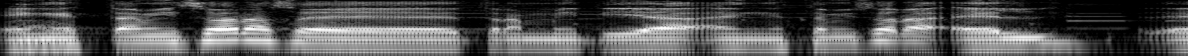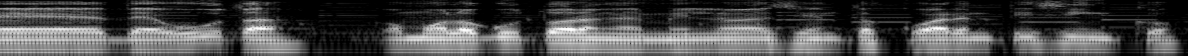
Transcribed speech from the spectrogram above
En esta emisora se transmitía, en esta emisora él eh, debuta como locutor en el 1945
